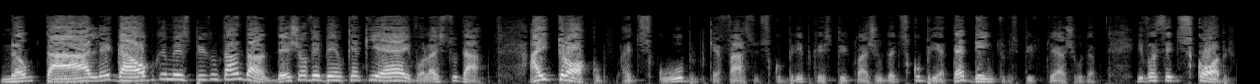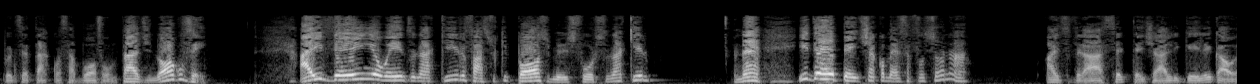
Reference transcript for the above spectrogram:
não tá legal porque meu espírito não tá andando. Deixa eu ver bem o que é que é e vou lá estudar. Aí troco, aí descubro, porque é fácil descobrir, porque o espírito ajuda a descobrir, até dentro o espírito ajuda. E você descobre, quando você está com essa boa vontade, logo vem. Aí vem, eu entro naquilo, faço o que posso, meu esforço naquilo, né? E de repente já começa a funcionar. Aí você fala, ah, acertei, já liguei legal.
